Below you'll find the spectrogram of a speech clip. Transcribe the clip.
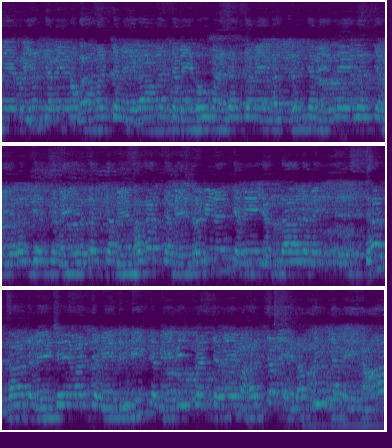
மே மே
